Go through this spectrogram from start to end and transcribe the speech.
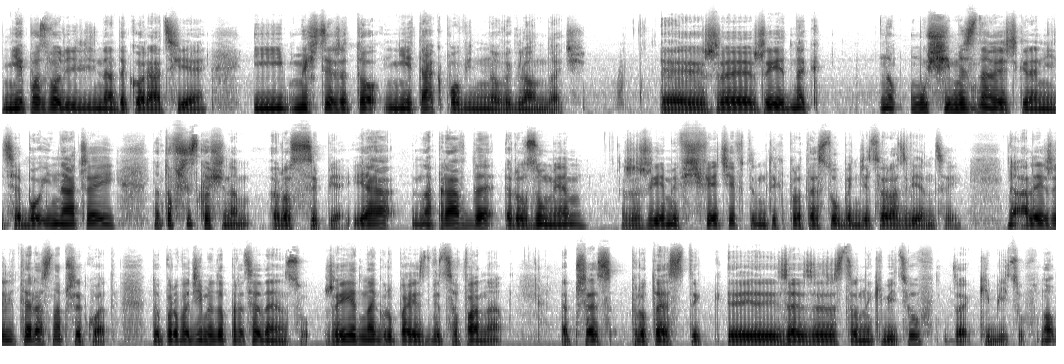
nie pozwolili na dekoracje i myślę, że to nie tak powinno wyglądać. Że, że jednak no, musimy znaleźć granice, bo inaczej no to wszystko się nam rozsypie. Ja naprawdę rozumiem, że żyjemy w świecie, w którym tych protestów będzie coraz więcej. No ale jeżeli teraz na przykład doprowadzimy do precedensu, że jedna grupa jest wycofana e, przez protesty yy, ze, ze, strony kibiców, kibiców, no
